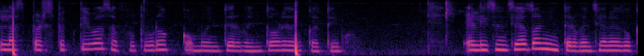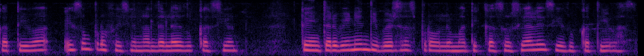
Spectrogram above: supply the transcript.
Las perspectivas a futuro como interventor educativo. El licenciado en intervención educativa es un profesional de la educación que interviene en diversas problemáticas sociales y educativas,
